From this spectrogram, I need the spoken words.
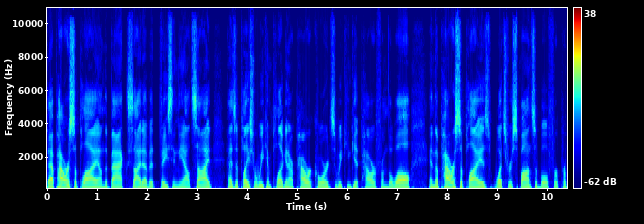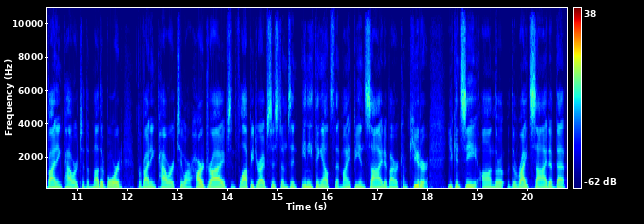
That power supply on the back side of it, facing the outside, has a place where we can plug in our power cord so we can get power from the wall. And the power supply is what's responsible for providing power to the motherboard, providing power to our hard drives and floppy drive systems, and anything else that might be inside of our computer. You can see on the, the right side of that,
